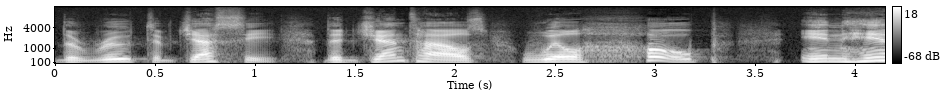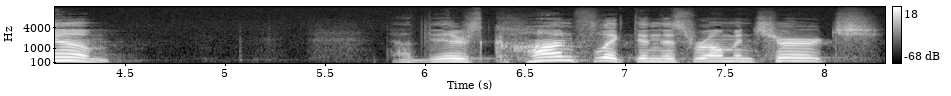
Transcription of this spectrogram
the root of Jesse. The Gentiles will hope in him. Now, there's conflict in this Roman church,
